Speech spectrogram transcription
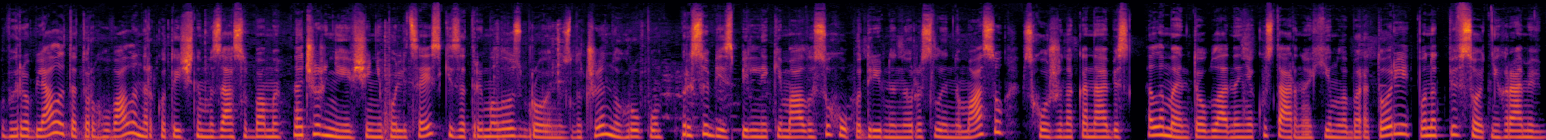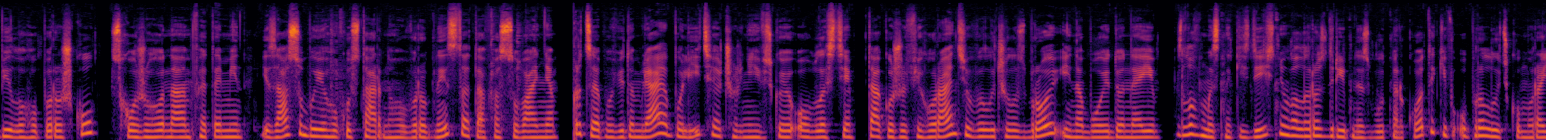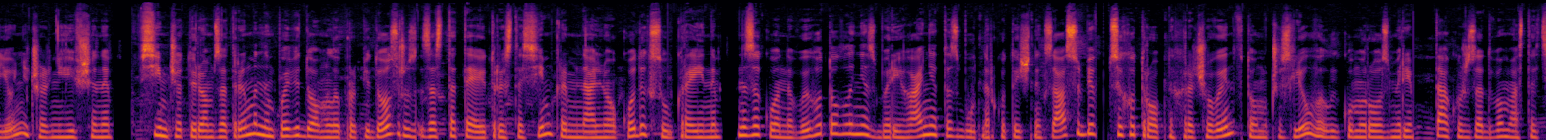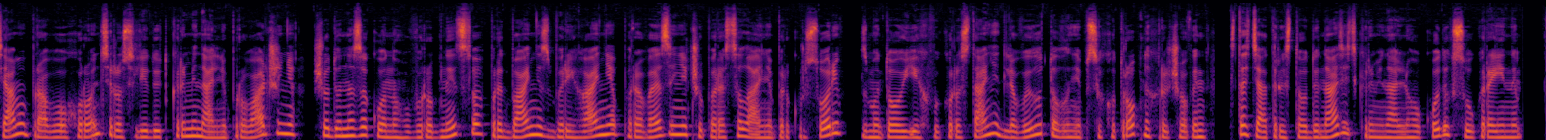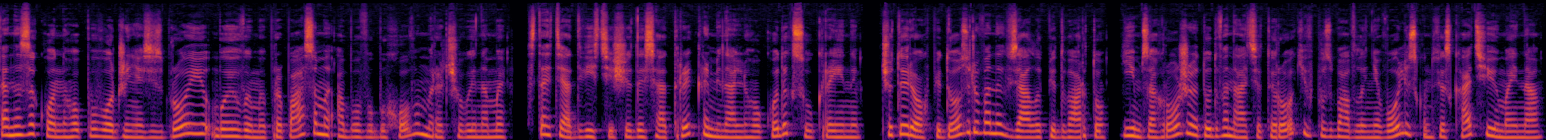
Виробляли та торгували наркотичними засобами. На Чернігівщині поліцейські затримали озброєну злочинну групу. При собі спільники мали суху подрібнену рослинну масу, схожу на канабіс, елементи обладнання кустарної хімлабораторії, понад півсотні грамів білого порошку, схожого на амфетамін, і засоби його кустарного виробництва та фасування. Про це повідомляє поліція Чернігівської області. Також у фігурантів вилучили зброю і набої до неї. Зловмисники здійснювали роздрібний збут наркотиків у Прилуцькому районі Чернігівщини. Всім чотирьом затриманим повідомили про підозру за статтею 307 Кримінального кодексу України незаконне виготовлення, зберігання та збут наркотичних засобів, психотропних речовин, в тому числі у великому розмірі. Також за двома статтями правоохоронці розслідують кримінальні провадження щодо незаконного виробництва, придбання, зберігання, перевезення чи пересилання прекурсорів з метою їх використання для виготовлення психотропних речовин, стаття 311 Кримінального кодексу України та незаконного поводження зі зброєю, бойовими припасами або вибуховими речовинами, стаття 263 Кримінального кодексу України. Чотирьох підозрюваних взяли під варту. Їм загрожує до 12 років позбавлення волі з конфіскацією майна.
